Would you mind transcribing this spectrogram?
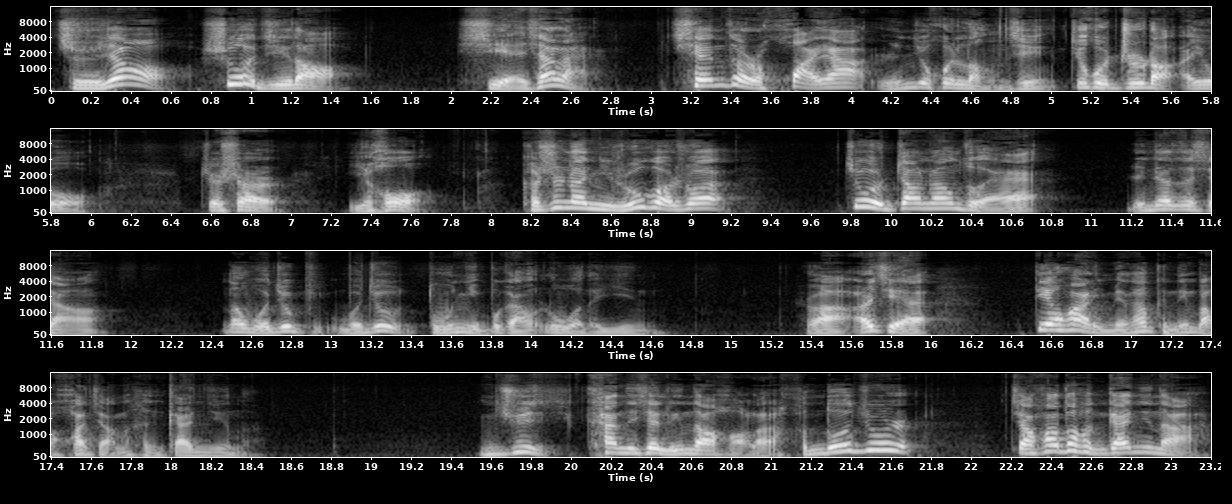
只要涉及到写下来，签字画押，人就会冷静，就会知道，哎呦，这事儿以后。可是呢，你如果说就是张张嘴，人家在想，那我就我就赌你不敢录我的音，是吧？而且电话里面他肯定把话讲得很干净的。你去看那些领导好了，很多就是讲话都很干净的，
